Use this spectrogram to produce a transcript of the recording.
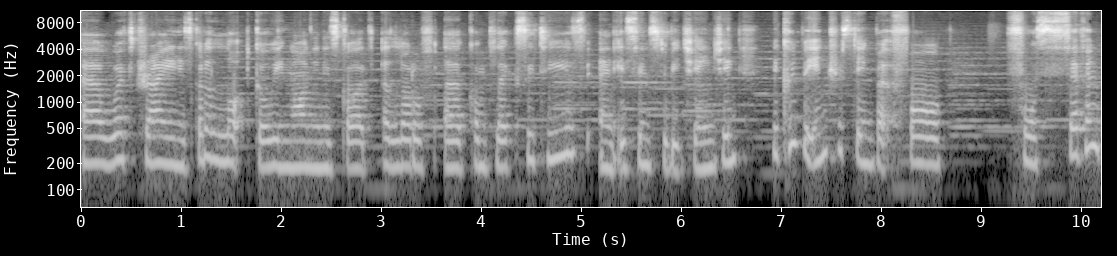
uh, worth trying. It's got a lot going on and it's got a lot of uh, complexities and it seems to be changing. It could be interesting, but for for seven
